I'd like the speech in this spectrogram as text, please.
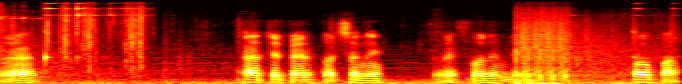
Так. А тепер, пацани, виходимо десь. Опа.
